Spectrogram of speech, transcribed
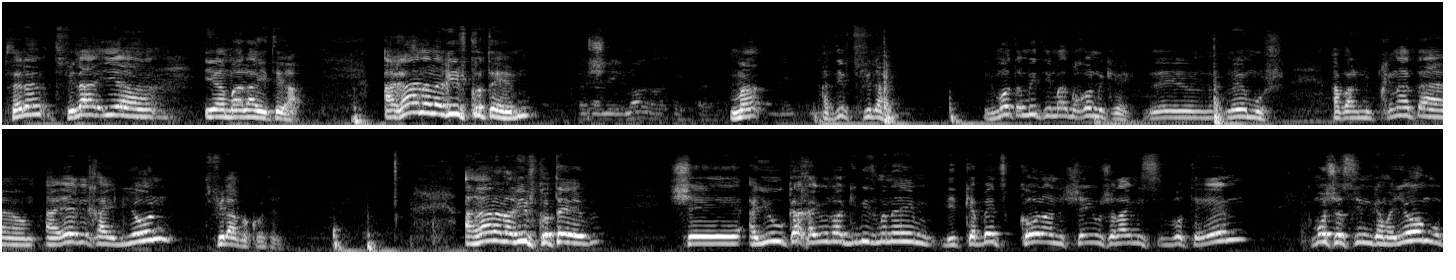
בסדר? תפילה היא, ה... היא המעלה היתרה. הר"ן על הריף כותב, מה? עדיף תפילה. ללמוד תמיד תלמד בכל מקרה, זה לא ימוש. אבל מבחינת הערך העליון, תפילה בכותל. הר"ן על הריף כותב שהיו, ככה היו נוהגים מזמניהם, להתקבץ כל אנשי ירושלים מסביבותיהם, כמו שעושים גם היום,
